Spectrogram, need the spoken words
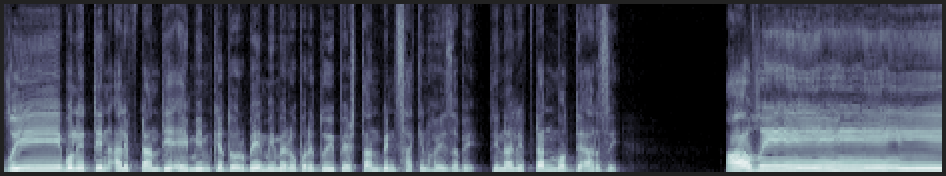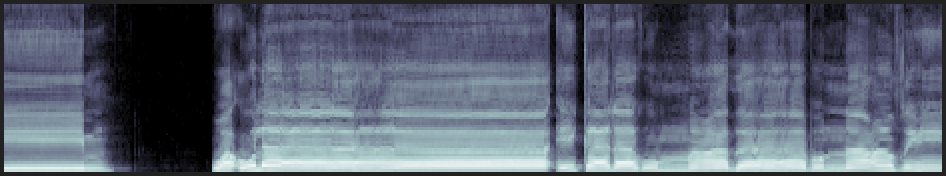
জি বলে তিন আলিফ টান দিয়ে এই মিমকে ধরবে মিমের উপরে দুই পেশ টানবেন সাকিন হয়ে যাবে তিন আলিফ টান মধ্যে আরজি عظيم وأولئك لهم عذاب عظيم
